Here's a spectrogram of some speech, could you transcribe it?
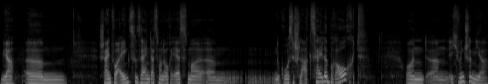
Ja, ähm, scheint wohl eigen zu sein, dass man auch erstmal ähm, eine große Schlagzeile braucht. Und ähm, ich wünsche mir,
